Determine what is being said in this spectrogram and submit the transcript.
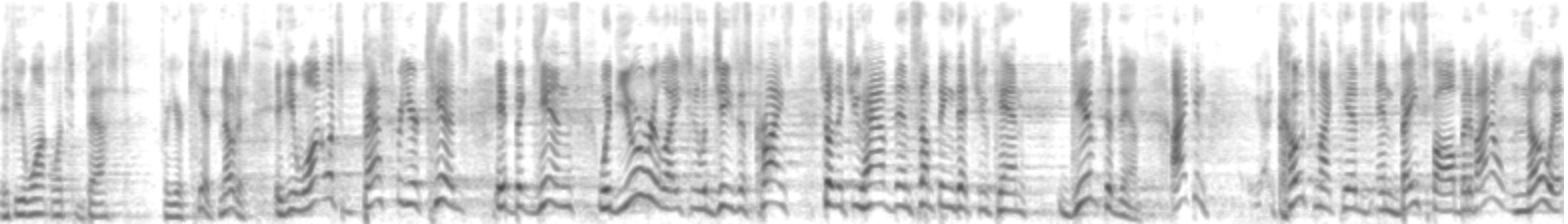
If you want what's best for your kids. Notice, if you want what's best for your kids, it begins with your relation with Jesus Christ so that you have then something that you can give to them. I can coach my kids in baseball, but if I don't know it,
